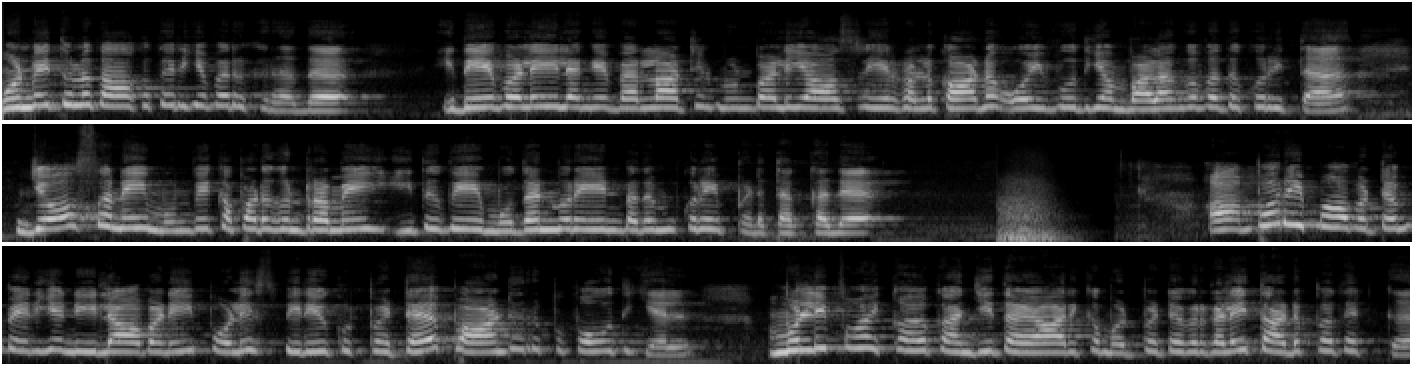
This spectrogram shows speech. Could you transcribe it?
முன்வைத்துள்ளதாக தெரிய வருகிறது. இதேவேளை இலங்கை வரலாற்றில் முன்பள்ளி ஆசிரியர்களுக்கான ஓய்வூதியம் வழங்குவது குறித்த யோசனை முன்வைக்கப்படுகின்றமை இதுவே முதன்முறை என்பதும் குறிப்பிடத்தக்கது. அம்பாறை மாவட்டம் பெரிய நீலாவணை போலீஸ் பிரிவுக்குட்பட்ட பாண்டிருப்பு பகுதியில் முள்ளிவாய்க்கால் கஞ்சி தயாரிக்க முற்பட்டவர்களை தடுப்பதற்கு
